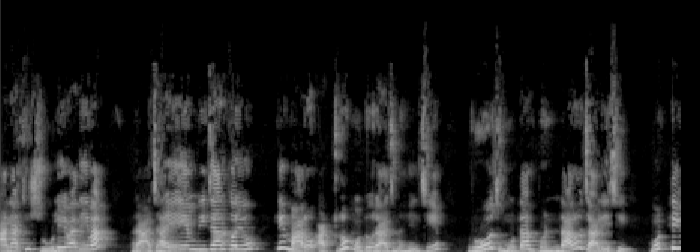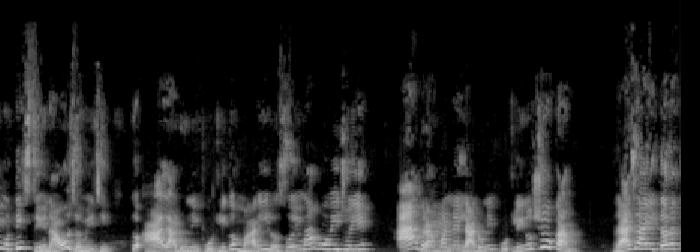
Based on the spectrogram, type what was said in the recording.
આનાથી શું લેવા દેવા? રાજાએ એમ વિચાર કર્યો કે મારો આટલો મોટો રાજમહેલ છે, રોજ મોટા ભંડારો ચાલે છે, મોટી મોટી સેનાઓ જમે છે, તો આ લાડુની પોટલી તો મારી રસોઈમાં હોવી જોઈએ. આ બ્રાહ્મણને લાડુની પોટલીનું શું કામ? રાજાએ તરત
